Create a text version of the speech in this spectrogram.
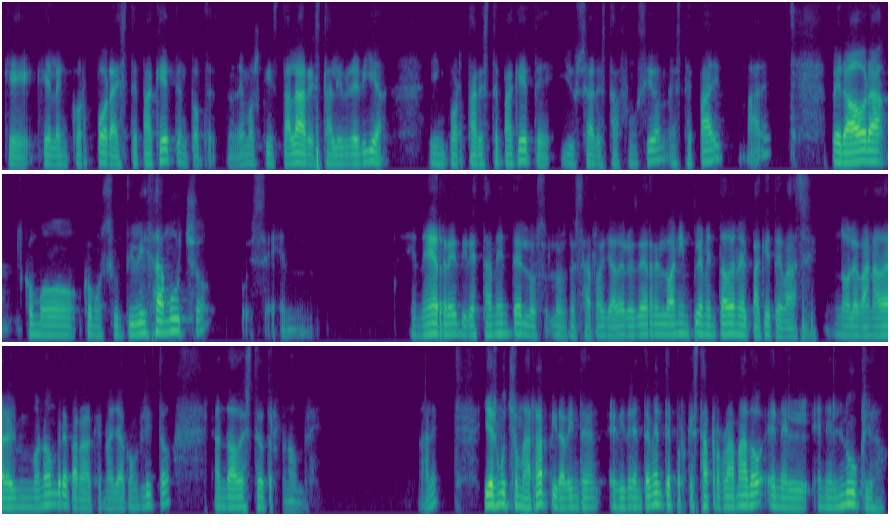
que, que la incorpora este paquete, entonces tenemos que instalar esta librería importar este paquete y usar esta función, este pipe, ¿vale? Pero ahora, como, se utiliza mucho, pues en, R directamente los, desarrolladores de R lo han implementado en el paquete base. No le van a dar el mismo nombre para que no haya conflicto, le han dado este otro nombre. ¿vale? Y es mucho más rápida, evidentemente, porque está programado en el, núcleo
